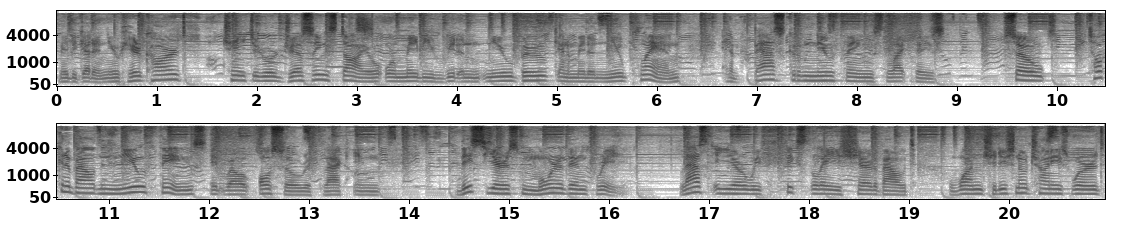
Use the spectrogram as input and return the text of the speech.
Maybe get a new haircut, change your dressing style, or maybe read a new book and made a new plan, and a basket of new things like this. So talking about the new things, it will also reflect in this year's more than three. Last year, we fixedly shared about one traditional Chinese word,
